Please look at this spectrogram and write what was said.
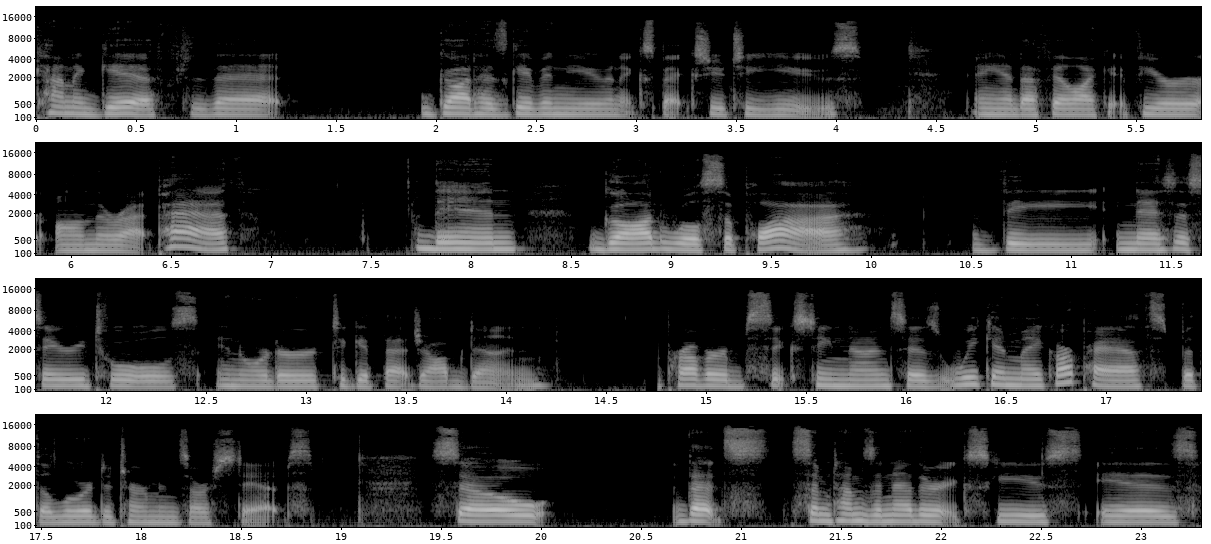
kind of gift that God has given you and expects you to use. And I feel like if you're on the right path, then God will supply the necessary tools in order to get that job done. Proverbs 16:9 says, "We can make our paths, but the Lord determines our steps." So that's sometimes another excuse is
